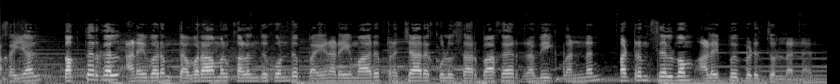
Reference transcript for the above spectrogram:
ஆகையால் பக்தர்கள் அனைவரும் தவறாமல் கலந்து கொண்டு பயனடையுமாறு பிரச்சார குழு சார்பாக ரவி வண்ணன் மற்றும் செல்வம் அழைப்பு விடுத்துள்ளனர்.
